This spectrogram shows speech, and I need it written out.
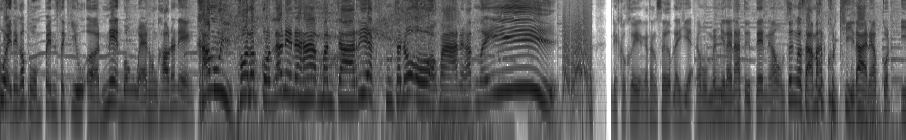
ด้วยนะครับผมเป็นสกิลเอ่อเนตรวงแหวนของเขานั่นเองคามุย พอเรากดแล้วเนี่ยนะฮะมันจะเรียกซูซานโนโอออกมานะครับนี่เด็กเขาเคยเห็นกันทั้งเซิร์ฟอะไรเฮียนะผมไม่มีอะไรน่าตื่นเต้นนะครับผมซึ่งเราสามารถกดขี่ได้นะครับกด E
